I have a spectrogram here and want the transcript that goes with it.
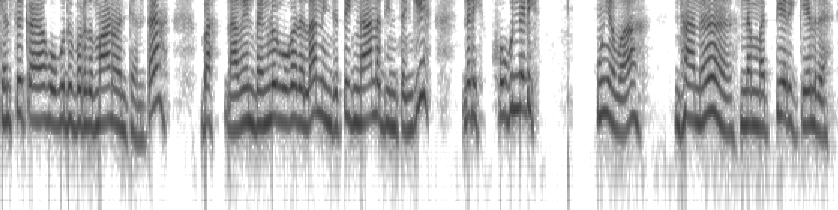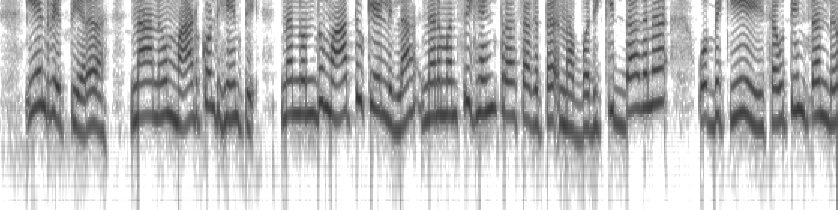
ಕೆಲಸಕ್ಕೆ ಹೋಗೋದು ಬರೋದು ಮಾಡುವಂತೆ ಅಂತ ಬಾ, ನಾವೇನು ಬೆಂಗಳೂರು ಹೋಗೋದಲ್ಲ ನಿನ್ನ ಜೊತೆಗೆ ನಾನು ಅದೀನಿ ತಂಗಿ. ನಡಿ, ಹೋಗು ನಡಿ. ಹ್ಞೂ ಯವ್ವ ನಾನು ನಮ್ಮ ಅತ್ತಿಯರು ಕೇಳಿದೆ, ಏನ್ರಿ ಅತ್ತಿಯರ? ನಾನು ಮಾಡ್ಕೊಂಡು ಹೇಂತಿ ನನ್ನೊಂದು ಮಾತು ಕೇಳಲಿಲ್ಲ. ನನ್ನ ಮನ್ಸಿಗೆ ಹೆಂಗೆ ತ್ರಾಸ ಆಗುತ್ತೆ? ನಾ ಬದುಕಿದ್ದಾಗನ ಒಬ್ಬಕಿ ಸೌತಿನ ತಂದು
